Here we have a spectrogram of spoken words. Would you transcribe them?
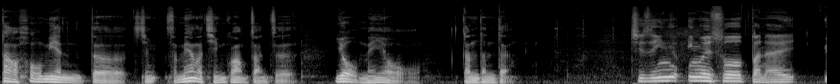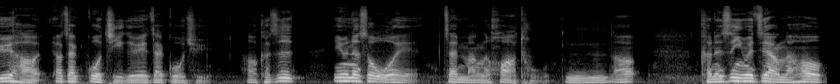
到后面的情什么样的情况转折又没有等等等？其实因因为说本来约好要再过几个月再过去，好，可是因为那时候我也在忙着画图，嗯然后可能是因为这样，然后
